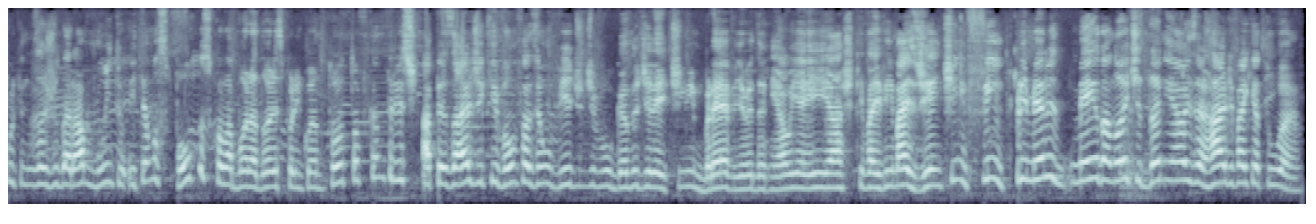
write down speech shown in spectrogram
porque nos ajudará muito. E temos poucos colaboradores por enquanto, tô, tô ficando triste. Apesar de que vão fazer um vídeo divulgando direitinho em breve, eu e Daniel, e aí acho que vai vir mais gente. Enfim, primeiro e-mail da noite, Daniel Ezerhard, vai que é tua.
